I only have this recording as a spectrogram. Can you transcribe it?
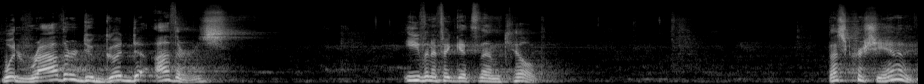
would rather do good to others, even if it gets them killed. That's Christianity.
